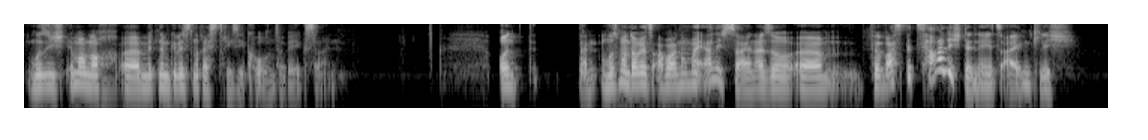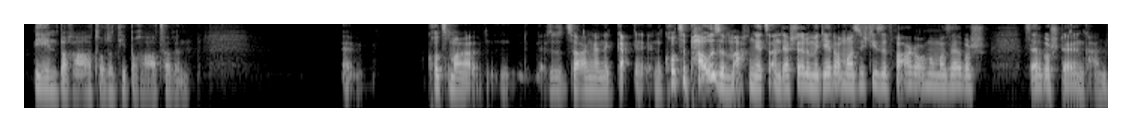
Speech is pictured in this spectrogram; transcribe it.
muss ich immer noch äh, mit einem gewissen Restrisiko unterwegs sein. Und dann muss man doch jetzt aber nochmal ehrlich sein. Also ähm, für was bezahle ich denn jetzt eigentlich den Berater oder die Beraterin? Ähm, kurz mal also sozusagen eine, eine kurze Pause machen jetzt an der Stelle, mit jeder mal sich diese Frage auch nochmal selber, selber stellen kann.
